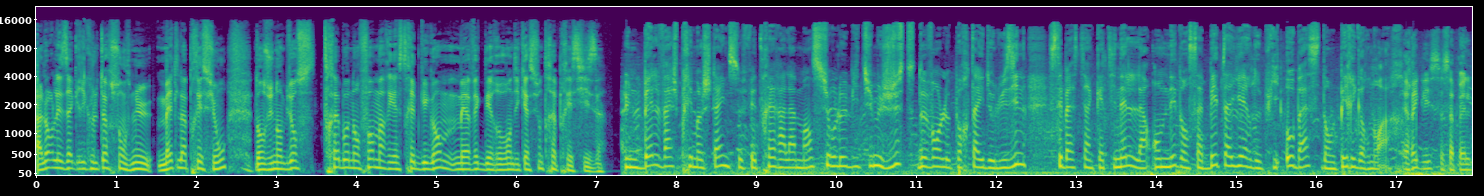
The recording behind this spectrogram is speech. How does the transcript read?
Alors les agriculteurs sont venus mettre la pression dans une ambiance très bon enfant. Marie-Astrid mais avec des revendications très précises. Une belle vache Primolstein se fait traire à la main sur le bitume juste devant le portail de l'usine. Sébastien Catinel l'a emmené dans sa bétaillère depuis Aubas dans le Périgord noir. Réglis, ça s'appelle.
